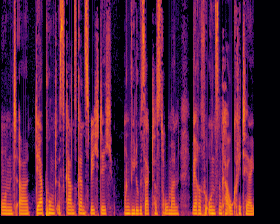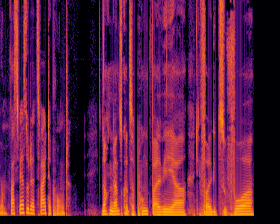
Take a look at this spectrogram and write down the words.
Und äh, der Punkt ist ganz, ganz wichtig. Und wie du gesagt hast, Roman, wäre für uns ein K.O.-Kriterium. Was wäre so der zweite Punkt? Noch ein ganz kurzer Punkt, weil wir ja die Folge zuvor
